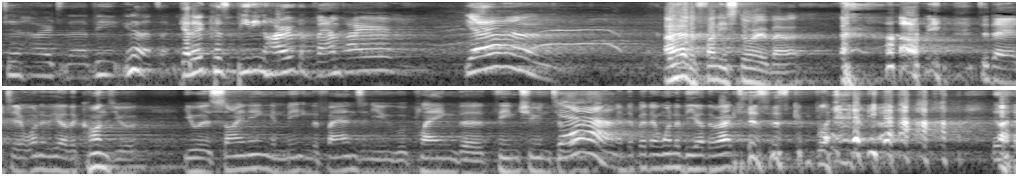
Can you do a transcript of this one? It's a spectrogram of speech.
two hearts that beat. You know that song. Get it? Cause beating heart, a vampire. Yeah. I heard a funny story about Harvey today, actually, at one of the other cons. You were, you were signing and meeting the fans, and you were playing the theme tune to Yeah. one. And but then one of the other actors was complaining. There's an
